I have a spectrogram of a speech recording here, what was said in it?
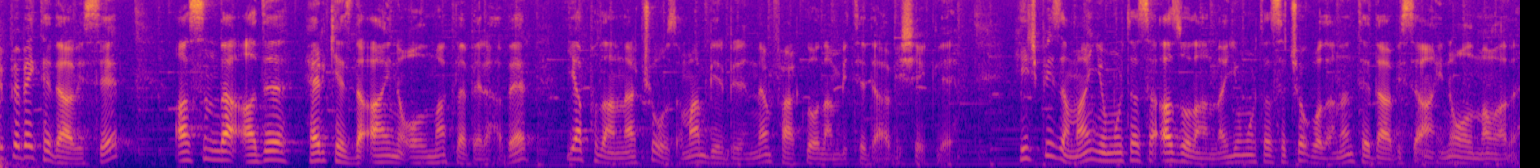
Tüp bebek tedavisi aslında adı herkeste aynı olmakla beraber yapılanlar çoğu zaman birbirinden farklı olan bir tedavi şekli. Hiçbir zaman yumurtası az olanla yumurtası çok olanın tedavisi aynı olmamalı.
